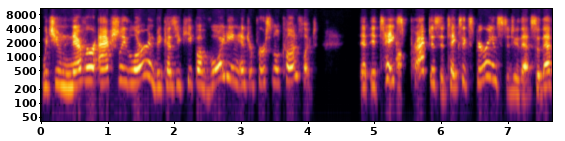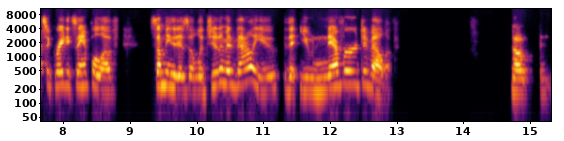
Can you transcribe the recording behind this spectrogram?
which you never actually learn because you keep avoiding interpersonal conflict. It, it takes oh. practice, it takes experience to do that. So that's a great example of something that is a legitimate value that you never develop. So it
